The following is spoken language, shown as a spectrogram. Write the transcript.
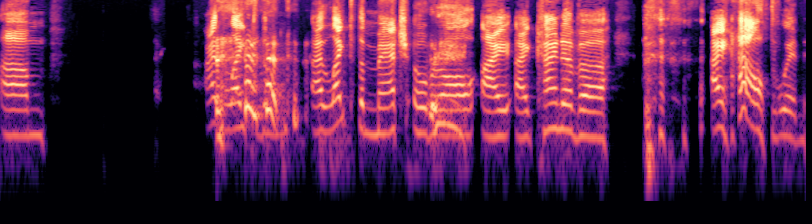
Um, I liked the I liked the match overall. I I kind of uh I howled when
